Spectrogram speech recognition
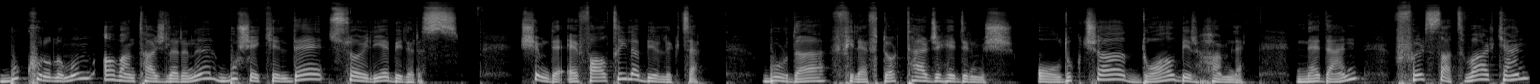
Bu kurulumun avantajlarını bu şekilde söyleyebiliriz. Şimdi F6 ile birlikte burada fil F4 tercih edilmiş. Oldukça doğal bir hamle. Neden? Fırsat varken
